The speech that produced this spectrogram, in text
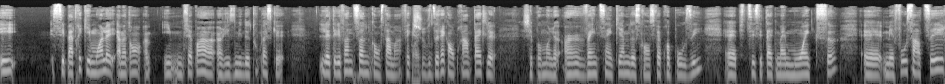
et c'est Patrick et moi, là, admettons, il me fait pas un, un résumé de tout parce que le téléphone sonne constamment. Fait que je vous dirais qu'on prend peut-être le, je sais pas moi, le 1 25e de ce qu'on se fait proposer. Euh, Puis tu sais, c'est peut-être même moins que ça. Euh, mais faut sentir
